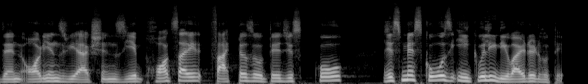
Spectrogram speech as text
then audience reactions ये बहुत सारे फैक्टर्स होते हैं जिसको, जिसमें स्कोर्स इक्वली डिवाइडेड होते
